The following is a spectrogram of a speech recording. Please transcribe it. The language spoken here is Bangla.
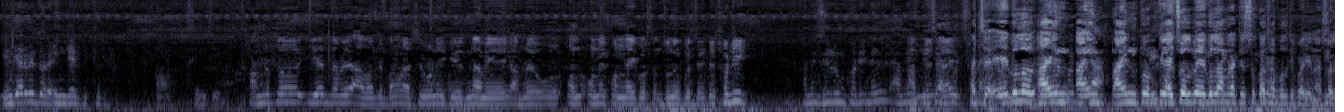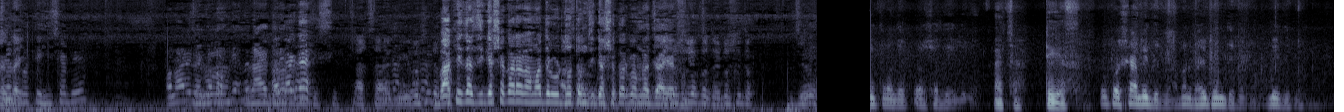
ইন্ডিয়ার ভিতরে? ইন্ডিয়ার ভিতরে। আমরা তো ইয়ের নামে আমাদের বাংলাদেশের অনেকের নামে আমরা অনেক অন্যায় করছেন জুলুম করছেন এটা সঠিক? আমি জুলুম করি নাই আমি আপনি- বিচার করছি। আচ্ছা এগুলো আইন আইন আইন প্রক্রিয়ায় চলবে এগুলো আমরা কিছু কথা বলতে পারি না চলেন ভাই। হিসাবে আচ্ছা বাকি যা জিজ্ঞাসা করার আমাদের ঊর্ধ্বতন জিজ্ঞাসা করবে আমরা যাই এখন। রশিদ কোথায়? রশিদ তোমাদের পয়সা দিয়ে দিবে। আচ্ছা ঠিক আছে। ওই পয়সা আমি দেবো আমার ভাই বোন দেবে আমি দেবো।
